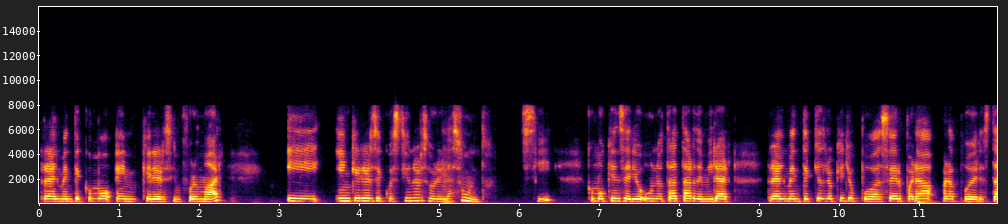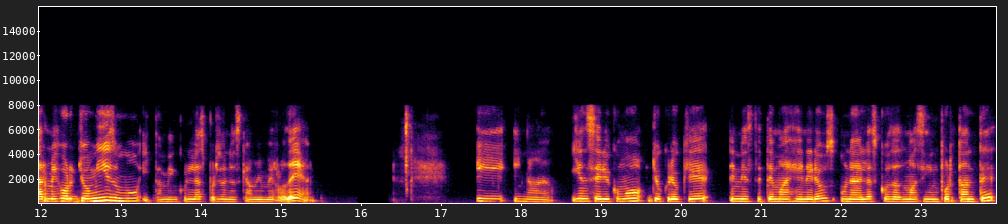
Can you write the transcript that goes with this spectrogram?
realmente como en quererse informar y, y en quererse cuestionar sobre el asunto, ¿sí? Como que en serio uno tratar de mirar realmente qué es lo que yo puedo hacer para, para poder estar mejor yo mismo y también con las personas que a mí me rodean. Y, nada, y en serio, como yo creo que en este tema de géneros, una de las cosas más importantes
